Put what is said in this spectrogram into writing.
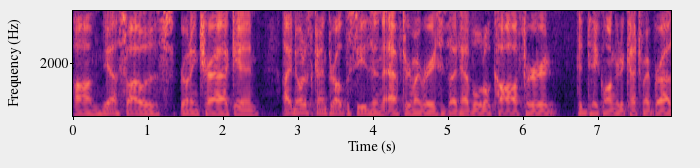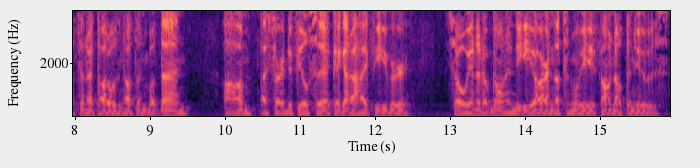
Um, yeah, so I was running track, and I noticed kind of throughout the season after my races, I'd have a little cough or it did take longer to catch my breath, and I thought it was nothing. But then um, I started to feel sick. I got a high fever, so we ended up going into ER, and that's when we found out the news.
